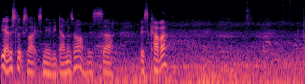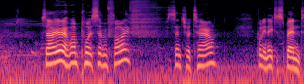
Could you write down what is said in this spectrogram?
Yeah, this looks like it's nearly done as well. This uh, this cover. So yeah, 1.75 centre of town. Probably need to spend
